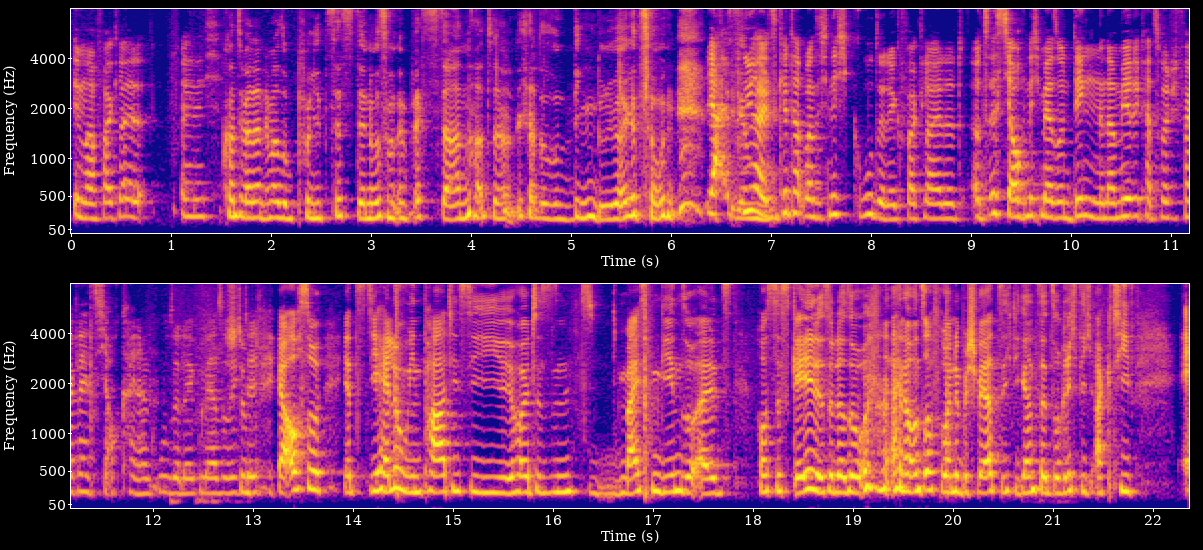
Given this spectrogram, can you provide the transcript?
immer verkleidet. Eigentlich. Konsti war dann immer so ein Polizist, der nur so eine Weste anhatte und ich hatte so ein Ding drüber gezogen. Ja, früher als Kind hat man sich nicht gruselig verkleidet. Und es ist ja auch nicht mehr so ein Ding. In Amerika zum Beispiel verkleidet sich auch keiner gruselig mehr so Stimmt. richtig. Ja, auch so jetzt die Halloween-Partys, die heute sind, die meisten gehen so als Haus des Geldes oder so. Und einer unserer Freunde beschwert sich die ganze Zeit so richtig aktiv. Äh,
